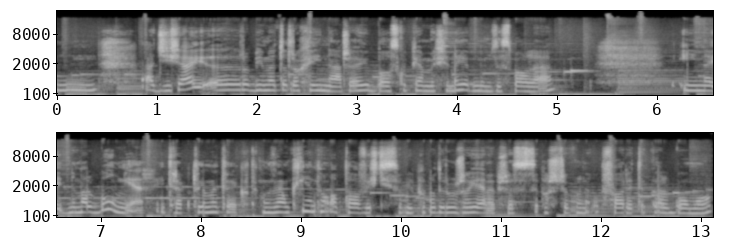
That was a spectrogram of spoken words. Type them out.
Mm, a dzisiaj y, robimy to trochę inaczej, bo skupiamy się na jednym zespole i na jednym albumie i traktujemy to jako taką zamkniętą opowieść i sobie podróżujemy przez poszczególne utwory tego albumu.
